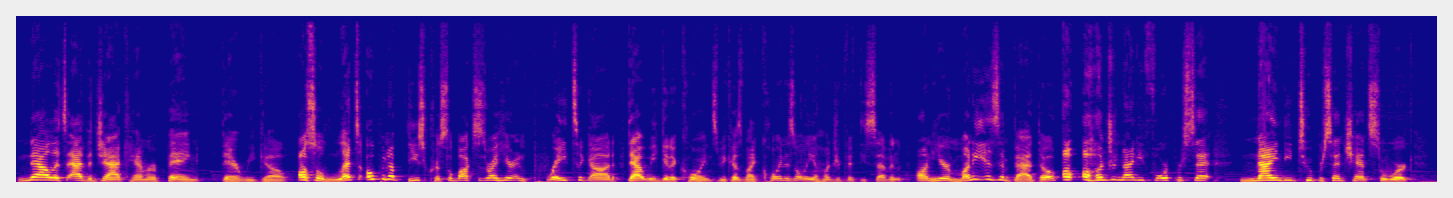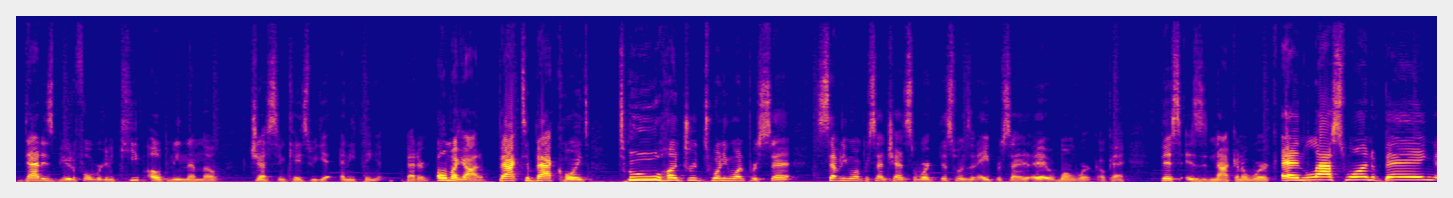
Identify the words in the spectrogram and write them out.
Now let's add the jackhammer. Bang. There we go. Also, let's open up these crystal boxes right here and pray to God that we get a coins because my coin is only 157 on here. Money isn't bad though. Oh, 194%, 92% chance to work. That is beautiful. We're going to keep opening them though just in case we get anything better. Oh my god, back-to-back -back coins. 221%, 71% chance to work. This one's an 8%. It won't work, okay? This is not going to work. And last one, bang.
